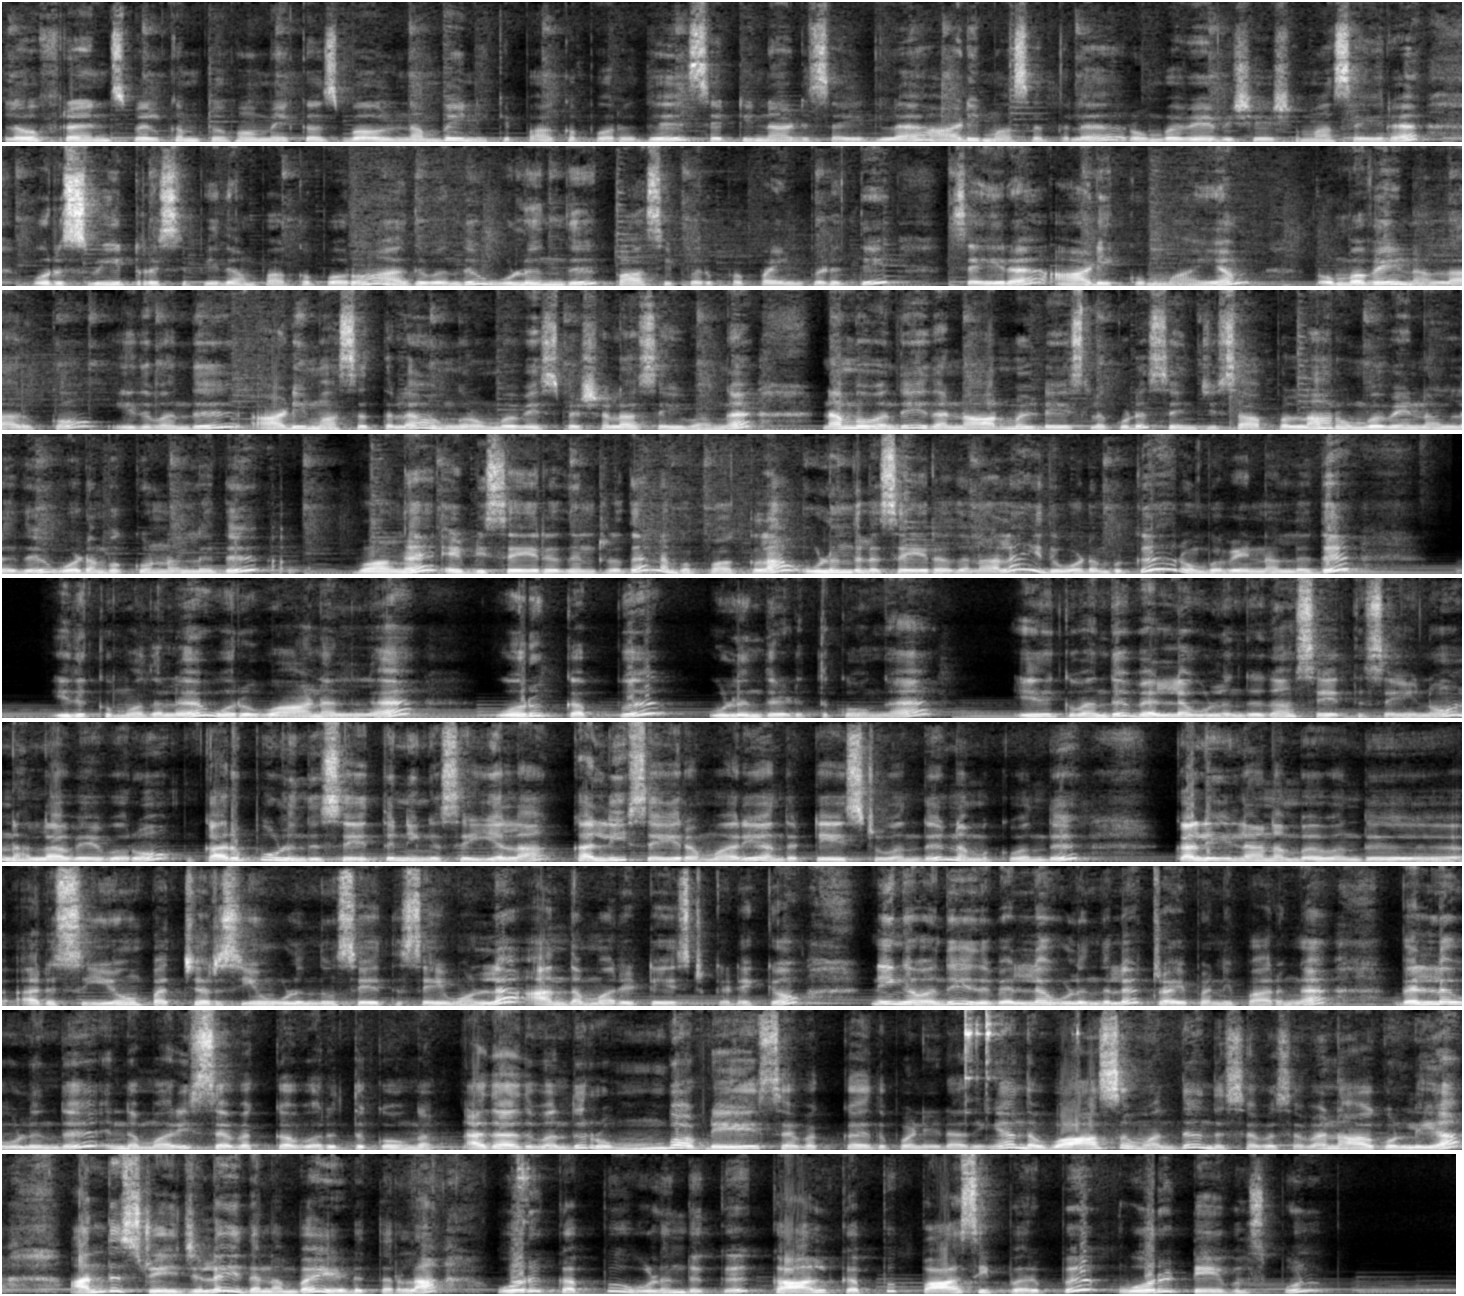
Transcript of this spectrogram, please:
Hello friends welcome to home makers Pavul நம்ம இன்றைக்கி பார்க்க போகிறது செட்டிநாடு சைடில் ஆடி மாதத்தில் ரொம்பவே விசேஷமாக செய்கிற ஒரு ஸ்வீட் ரெசிபி தான் பார்க்க போகிறோம் அது வந்து உளுந்து பாசிப்பருப்பை பயன்படுத்தி செய்கிற ஆடி கும்மாயம். ரொம்பவே நல்லாயிருக்கும் இது வந்து ஆடி மாதத்தில் அவங்க ரொம்பவே ஸ்பெஷலாக செய்வாங்க. நம்ம வந்து இதை நார்மல் டேஸில் கூட செஞ்சு சாப்பிட்லாம். ரொம்பவே நல்லது. உடம்புக்கும் நல்லது. வாங்க எப்படி செய்கிறதுன்றதை நம்ம பார்க்கலாம். உளுந்தில் செய்கிறதுனால இது உடம்புக்கு ரொம்பவே நல்லது. இதுக்கு முதல்ல ஒரு வாணலில் ஒரு கப்பு உளுந்து எடுத்துக்கோங்க. இதுக்கு வந்து வெள்ளை உளுந்து தான் சேர்த்து செய்யணும். நல்லாவே வரும். கருப்பு உளுந்து சேர்த்து நீங்கள் செய்யலாம். களி செய்கிற மாதிரி அந்த டேஸ்ட் வந்து நமக்கு வந்து களியெலாம் நம்ம வந்து அரிசியும் பச்சரிசியும் உளுந்தும் சேர்த்து செய்வோம்ல அந்த மாதிரி டேஸ்ட் கிடைக்கும். நீங்கள் வந்து இது வெள்ளை உளுந்தில் ட்ரை பண்ணி பாருங்கள் வெள்ளை உளுந்து இந்த மாதிரி செவக்க வறுத்துக்கோங்க. அதாவது வந்து ரொம்ப அப்படியே செவக்க இது பண்ணிடாதீங்க. அந்த வாசம் வந்து அந்த செவ செவன் ஆகும் இல்லையா? அந்த ஸ்டேஜில் இதை நம்ம எடுத்துடலாம். ஒரு கப்பு உளுந்துக்கு கால் கப்பு பாசிப்பருப்பு ஒரு டேபிள் ஸ்பூன்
